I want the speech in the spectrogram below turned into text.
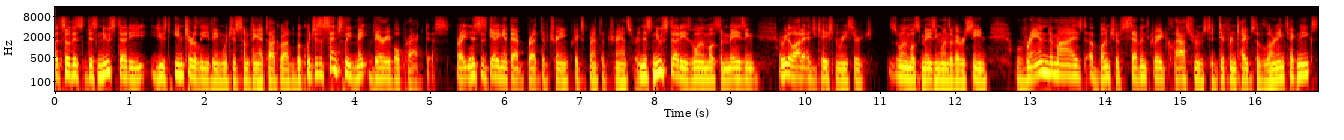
but so this this new study used interleaving, which is something I talk about in the book, which is essentially make variable practice, right? And this is getting at that breadth of training predicts breadth of transfer. And this new study is one of the most amazing. I read a lot of education research this is one of the most amazing ones I've ever seen. Randomized a bunch of seventh grade classrooms to different types of learning techniques.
